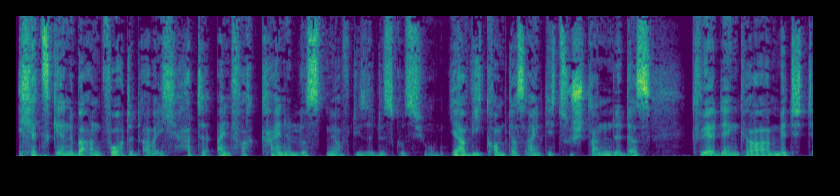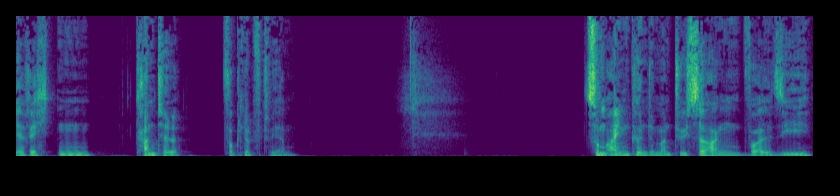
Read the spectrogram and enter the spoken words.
Ich hätte es gerne beantwortet, aber ich hatte einfach keine Lust mehr auf diese Diskussion. Ja, wie kommt das eigentlich zustande, dass Querdenker mit der rechten Kante verknüpft werden? Zum einen könnte man natürlich sagen, weil sie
